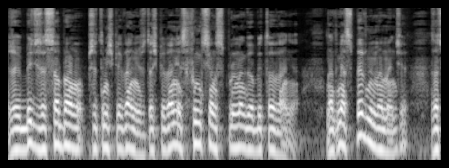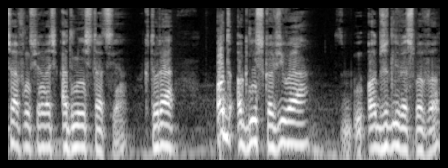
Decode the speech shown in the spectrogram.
Żeby być ze sobą przy tym śpiewaniu, że to śpiewanie jest funkcją wspólnego bytowania. Natomiast w pewnym momencie zaczęła funkcjonować administracja, która odogniskowiła, obrzydliwe słowo,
